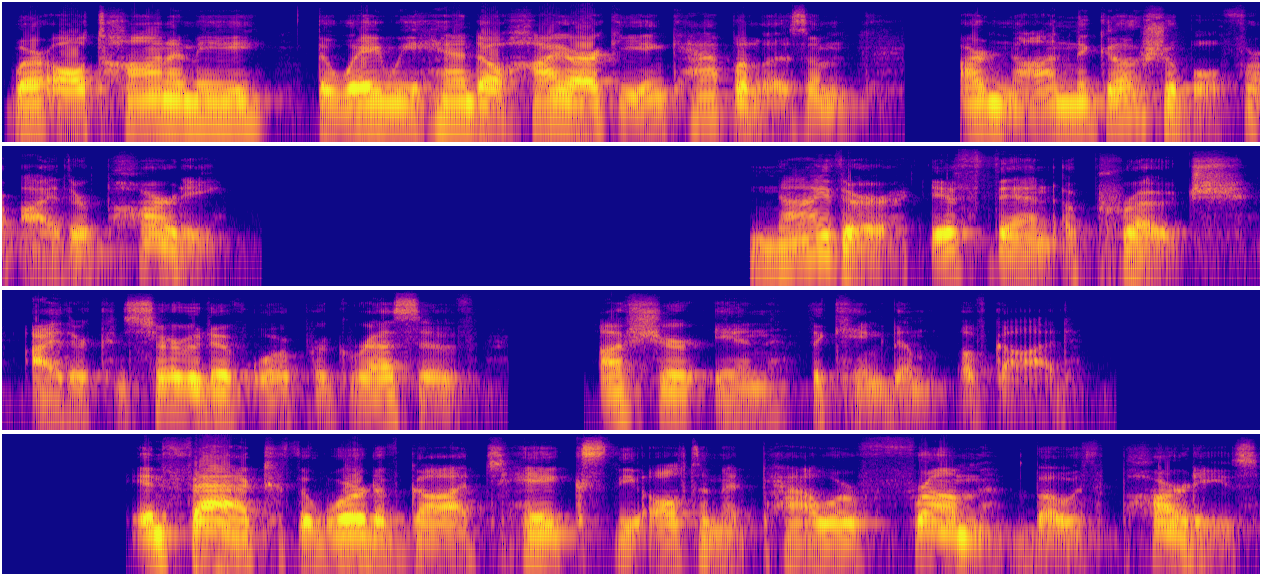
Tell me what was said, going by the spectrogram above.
where autonomy, the way we handle hierarchy and capitalism, are non negotiable for either party. Neither if then approach either conservative or progressive, usher in the kingdom of God. In fact, the Word of God takes the ultimate power from both parties.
